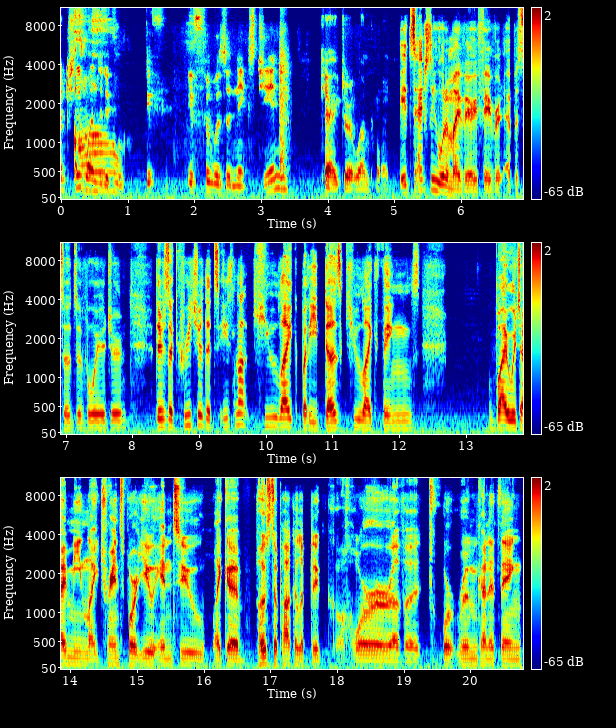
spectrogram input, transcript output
actually wondered Oh. if, if if it was a next gen character at one point. It's actually one of my very favorite episodes of Voyager. There's a creature that's he's not Q like, but he does Q like things. By which I mean like transport you into like a post-apocalyptic horror of a courtroom kind of thing,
